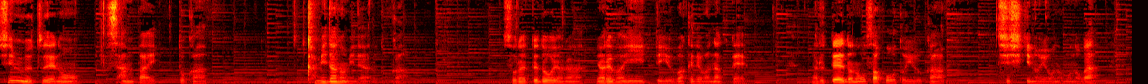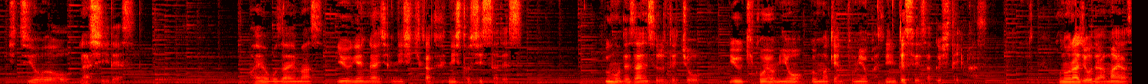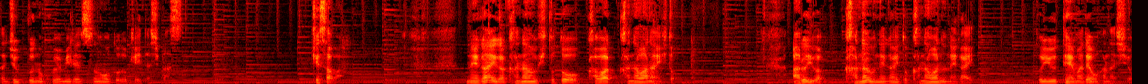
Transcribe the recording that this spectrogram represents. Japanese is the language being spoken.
神仏への参拝とか、神頼みであるとか、それってどうやらやればいいっていうわけではなくて、ある程度のお作法というか、知識のようなものが必要らしいです。おはようございます。有限会社西企画西俊久です。運をデザインする手帳、有機暦を群馬県富岡市にて制作しています。このラジオでは毎朝10分の暦レッスンをお届けいたします。今朝は、願いが叶う人と叶わない人。あるいは叶う願いと叶わぬ願いというテーマでお話を。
